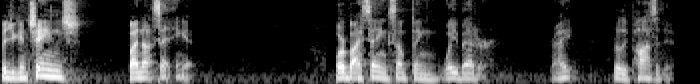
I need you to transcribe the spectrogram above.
but you can change by not saying it or by saying something way better, right? Really positive.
